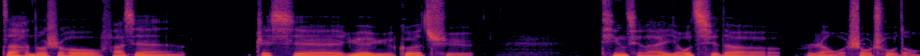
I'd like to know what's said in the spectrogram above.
在很多时候发现这些粤语歌曲。听起来尤其的让我受触动，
